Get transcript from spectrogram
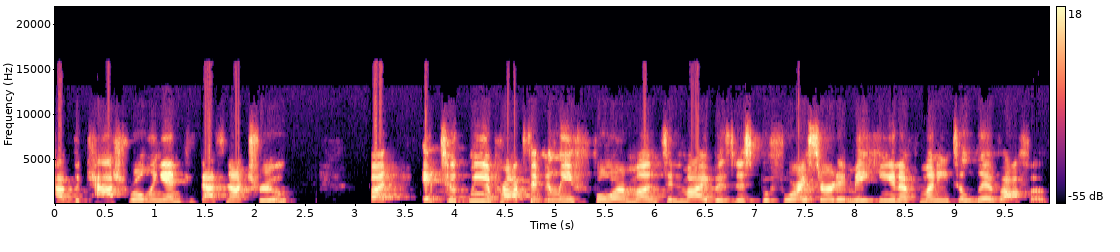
have the cash rolling in because that's not true. But it took me approximately four months in my business before I started making enough money to live off of.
